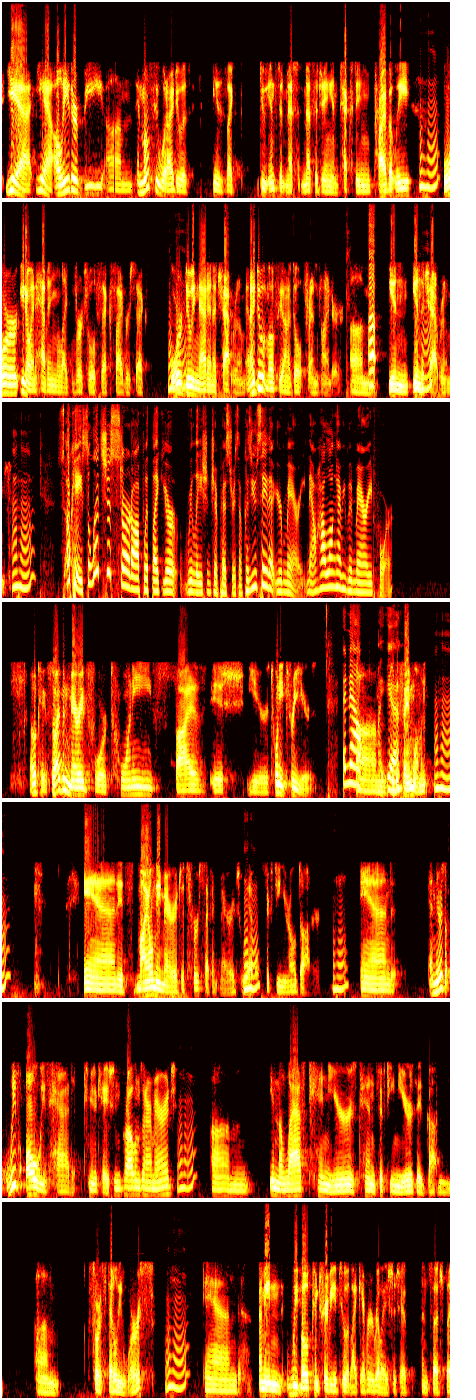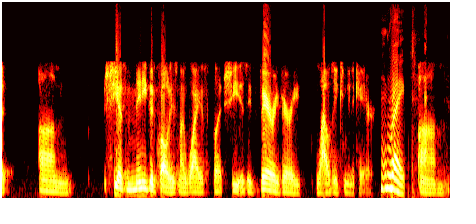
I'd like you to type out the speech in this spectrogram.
Yeah, yeah. I'll either be, um, and mostly what I do is is like do instant mess- messaging and texting privately, or you know, and having like virtual sex, cyber sex, or doing that in a chat room. And I do it mostly on Adult Friend Finder, um, Uh, in in the chat rooms. So- okay, so let's just start off with like your relationship history stuff because you say that you're married. Now, how long have you been married for? Okay, so I've been married for twenty five ish years, twenty three years. And now, um, yeah, the same woman. Mm-hmm. And it's my only marriage. It's her second marriage. We have Mm-hmm. a 16 year old daughter. And and there's we've always had communication problems in our marriage. Mm-hmm. Um, in the last 10 years, 10, 15 years, they've gotten um, sort of steadily worse. Mm-hmm. And I mean, we both contribute to it like every relationship and such, but um, she has many good qualities, my wife, but she is a very, very lousy communicator. right. Um,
